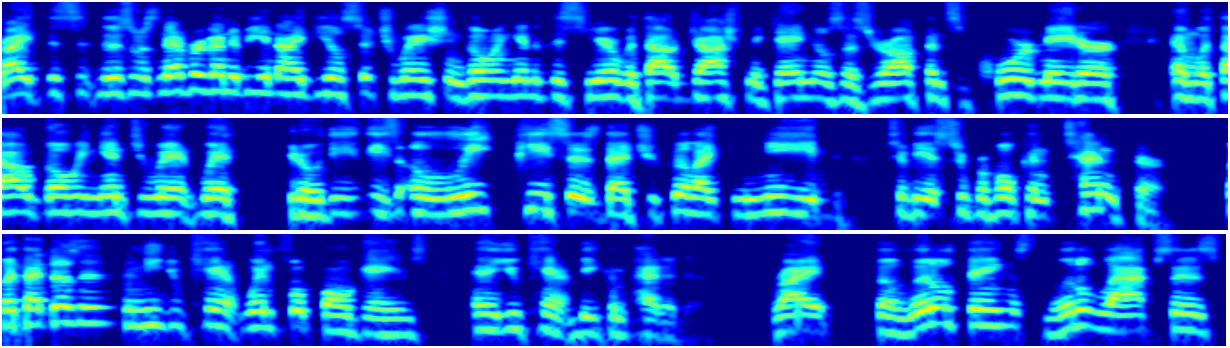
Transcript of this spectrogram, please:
right? This, this was never going to be an ideal situation going into this year without Josh McDaniels as your offensive coordinator and without going into it with, you know, these, these elite pieces that you feel like you need to be a Super Bowl contender. But that doesn't mean you can't win football games and you can't be competitive, right? The little things, little lapses,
